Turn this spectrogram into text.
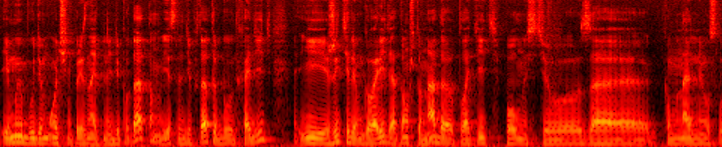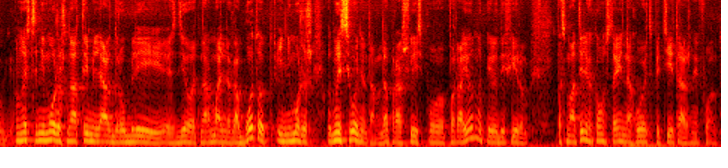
И мы будем очень признательны депутатам, если депутаты будут ходить и жителям говорить о том, что надо платить полностью за коммунальные услуги. Но если ты не можешь на 3 миллиарда рублей сделать нормальную работу, и не можешь... Вот мы сегодня там да, прошлись по, по району перед эфиром, посмотрели, в каком состоянии находится пятиэтажный фонд.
